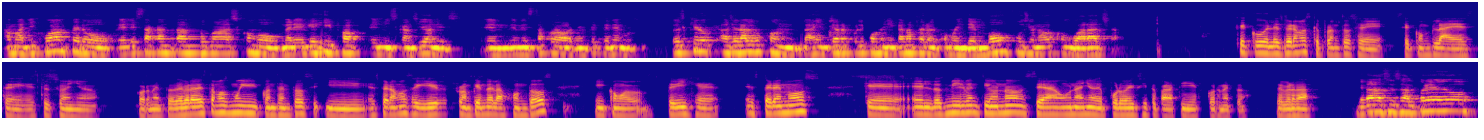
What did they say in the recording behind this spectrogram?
a Magic Juan, pero él está cantando más como merengue hip hop en mis canciones, en, en esta colaboración que tenemos. Entonces quiero hacer algo con la gente de República Dominicana, pero como en Dembow fusionado con Guaracha. Qué cool, esperamos que pronto se, se cumpla este, este sueño, Corneto. De verdad estamos muy contentos y esperamos seguir rompiéndola juntos. Y como te dije, esperemos que el 2021 sea un año de puro éxito para ti, Corneto. De verdad. Gracias, Alfredo.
